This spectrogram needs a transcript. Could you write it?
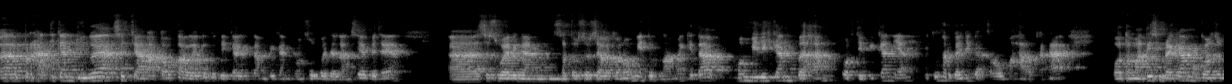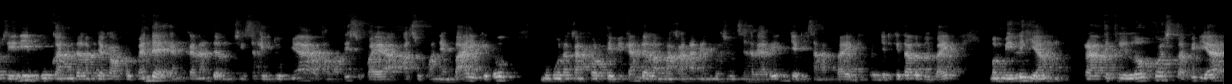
uh, perhatikan juga secara total itu ketika kita memberikan konsul pada lansia biasanya Eh, sesuai dengan satu sosial ekonomi terutama kita memilihkan bahan fortifikan yang itu harganya nggak terlalu mahal. Karena otomatis mereka mengkonsumsi ini bukan dalam jangka waktu pendek kan karena dalam sisa hidupnya otomatis supaya asupan yang baik itu menggunakan fortifikan dalam makanan yang dikonsumsi sehari-hari jadi sangat baik gitu. Jadi kita lebih baik memilih yang relatively low cost tapi dia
